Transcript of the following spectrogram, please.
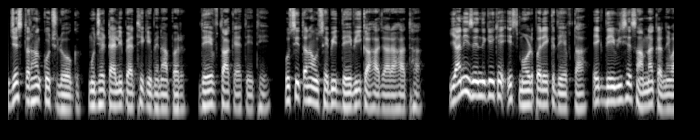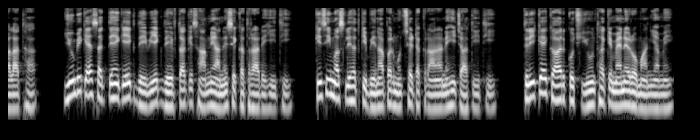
जिस तरह कुछ लोग मुझे टेलीपैथी की बिना पर देवता कहते थे उसी तरह उसे भी देवी कहा जा रहा था। यानी ज़िंदगी के इस मोड़ पर एक देवता, एक देवी से सामना करने वाला था। यूँ भी कह सकते हैं कि एक देवी एक देवता के सामने आने से कतरा रही थी। किसी मसलहत की बिना पर मुझसे टकराना नहीं चाहती थी। तरीक़ाकार कुछ यूँ था कि मैंने रोमानिया में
